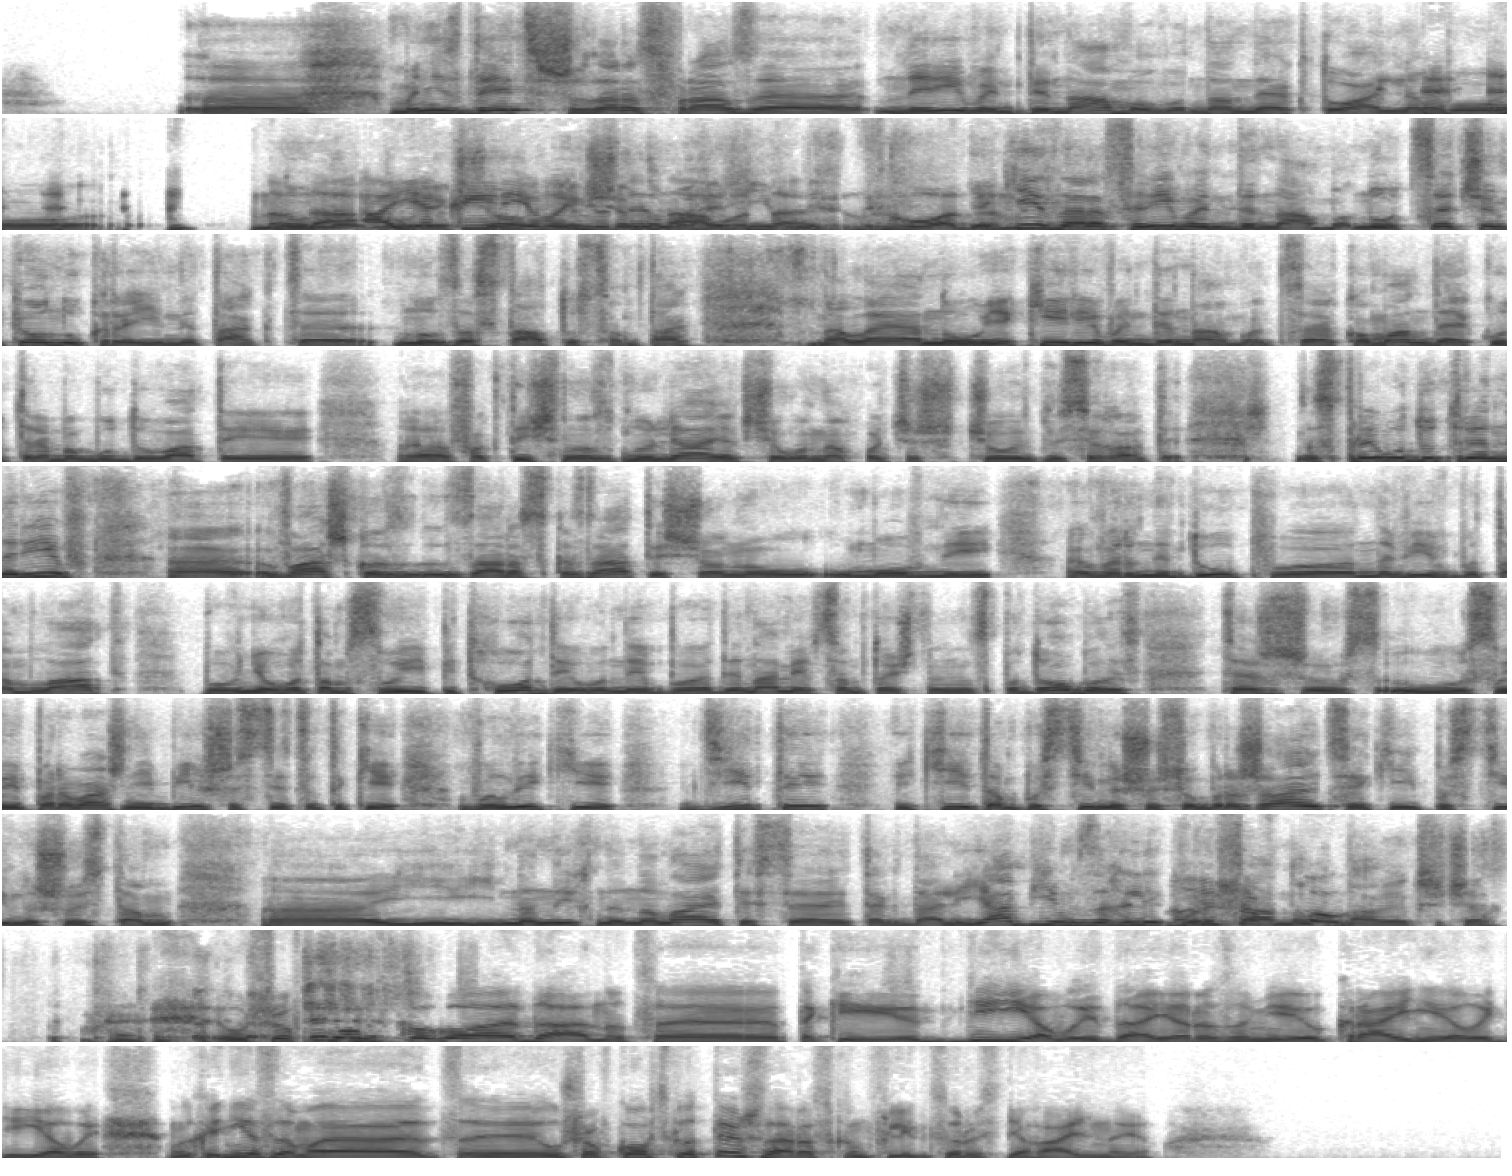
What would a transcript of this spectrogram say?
Е, мені здається, що зараз фраза не рівень Динамо, вона не актуальна, бо Ну, Ну, да. ну, а ну, який якщо- рівень якщо у Динамо? рівня, Так, згоден. який зараз рівень Динамо? Ну, це чемпіон України, так, це ну за статусом, так. Але ну який рівень Динамо? Це команда, яку треба будувати е, фактично з нуля, якщо вона хоче чогось досягати. З приводу тренерів е, важко зараз сказати, що ну умовний Вернедуб е, навів би там лад, бо в нього там свої підходи, вони б динамівцям точно не сподобались. Це ж у- у своїй переважній більшості це такі великі діти, які там постійно щось ображаються, які постійно щось там е, і, на них не налаятися і так далі. Я б їм взагалі Ну, Шовков. дав, якщо чесно. У Шовковського, да, ну це такий дієвий, да, я розумію, крайній, але дієвий механізм. Е, Це, у Шовковського теж зараз конфлікт з роздягальною.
